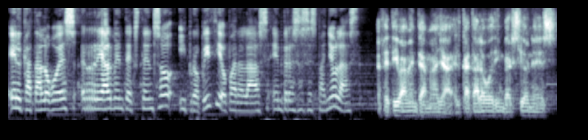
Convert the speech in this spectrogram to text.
El catálogo es realmente extenso y propicio para las empresas españolas. Efectivamente, Amaya, el catálogo de inversiones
